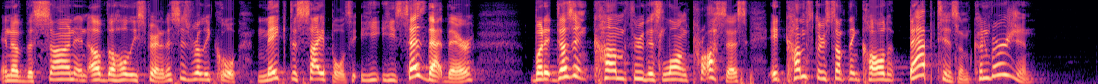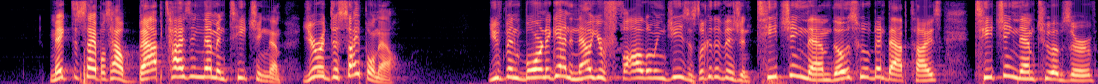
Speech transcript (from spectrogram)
and of the Son and of the Holy Spirit. Now, this is really cool. Make disciples. He, he says that there but it doesn't come through this long process. It comes through something called baptism, conversion. Make disciples how? Baptizing them and teaching them. You're a disciple now. You've been born again, and now you're following Jesus. Look at the vision. Teaching them, those who have been baptized, teaching them to observe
